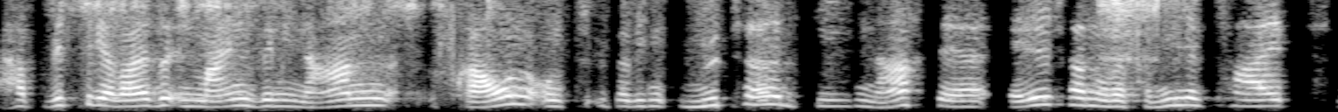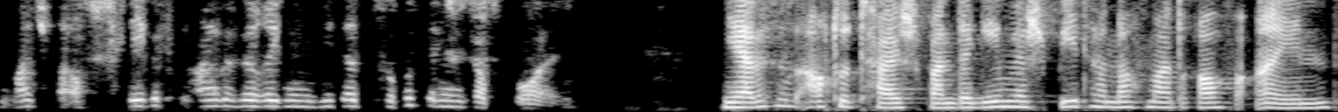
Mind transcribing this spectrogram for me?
habe witzigerweise in meinen Seminaren Frauen und überwiegend Mütter, die nach der Eltern- oder Familienzeit, manchmal auch Pflege von Angehörigen, wieder zurück in den Job wollen. Ja, das ist auch total spannend. Da gehen wir später nochmal drauf ein.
